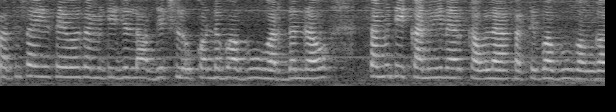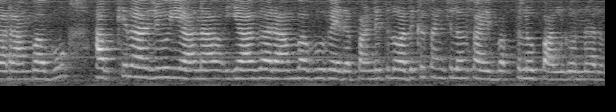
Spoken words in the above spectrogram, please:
సత్యసాయి సేవా సమితి జిల్లా అధ్యక్షులు కొండబాబు వర్ధన్ రావు సమితి కన్వీనర్ కవల సత్యబాబు వంగ రాంబాబు అక్కిరాజు యానా యాగ రాంబాబు వేద పండితులు అధిక సంఖ్యలో సాయి భక్తులు పాల్గొన్నారు.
